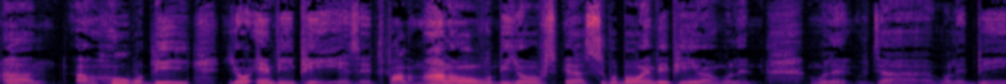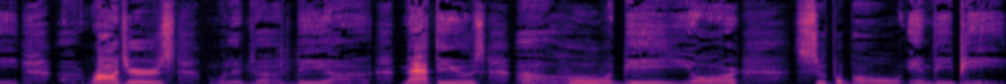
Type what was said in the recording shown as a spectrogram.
Um, uh, who will be your MVP? Is it Polamalu will be your uh, Super Bowl MVP, or will it will it uh, will it be uh, Rodgers? Will it uh, be uh, Matthews? who would be your Super Bowl MVP?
